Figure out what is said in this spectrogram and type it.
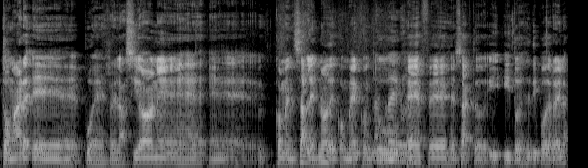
tomar eh, pues relaciones eh, comensales, ¿no? De comer con Las tus reglas. jefes, exacto, y, y todo ese tipo de reglas.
